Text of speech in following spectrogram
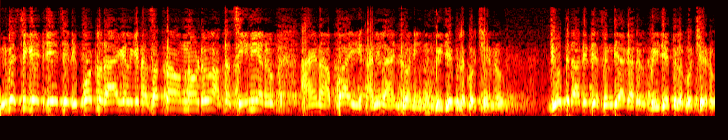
ఇన్వెస్టిగేట్ చేసి రిపోర్ట్లు రాయగలిగిన సత్తా ఉన్నోడు అంత సీనియర్ ఆయన అబ్బాయి అనిల్ ఆంటోనీ బీజేపీలోకి వచ్చిండ్రు. జ్యోతిరాదిత్య సింధియా గారు బీజేపీలోకి వచ్చారు.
